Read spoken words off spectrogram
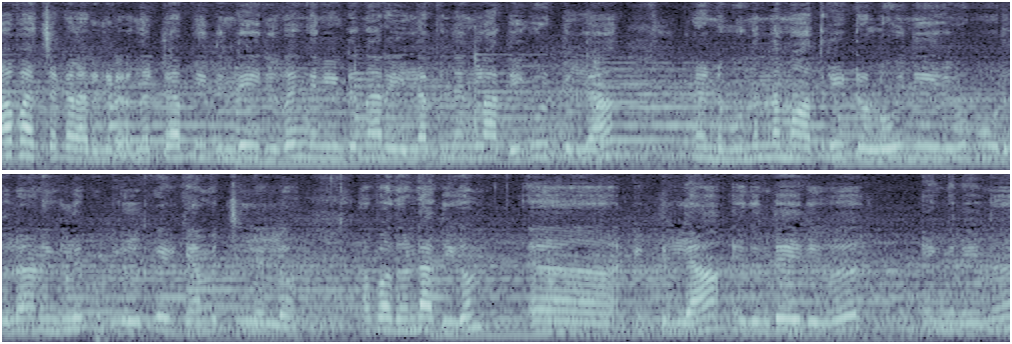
ആ പച്ച കളറും കൂടെ വന്നിട്ട് അപ്പോൾ ഇതിന്റെ എരിവ് എങ്ങനെയുണ്ടെന്ന് അറിയില്ല. അപ്പം ഞങ്ങൾ അധികം ഇട്ടില്ല. രണ്ട് മൂന്നെണ്ണം മാത്രമേ ഇട്ടുള്ളൂ. ഇനി എരിവ് കൂടുതലാണെങ്കിൽ കുട്ടികൾക്ക് കഴിക്കാൻ പറ്റില്ലല്ലോ. അപ്പോൾ അതുകൊണ്ട് അധികം ഇട്ടില്ല. ഇതിന്റെ എരിവ് എങ്ങനെയെന്ന്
